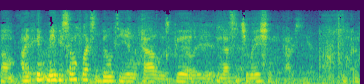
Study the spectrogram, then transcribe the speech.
Um, I think maybe some flexibility in the paddle is good in that situation. Okay.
